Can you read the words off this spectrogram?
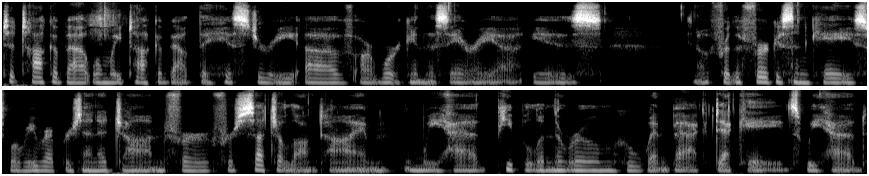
to talk about when we talk about the history of our work in this area is you know, for the Ferguson case where we represented John for for such a long time, and we had people in the room who went back decades. We had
